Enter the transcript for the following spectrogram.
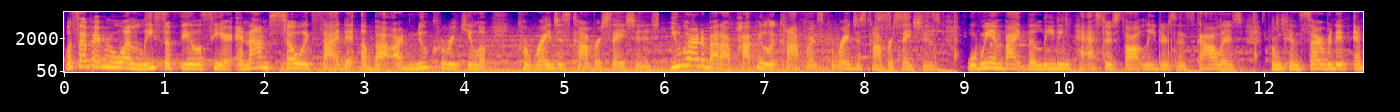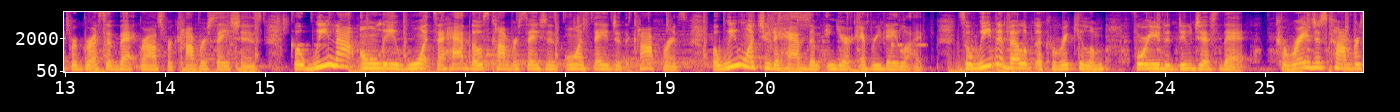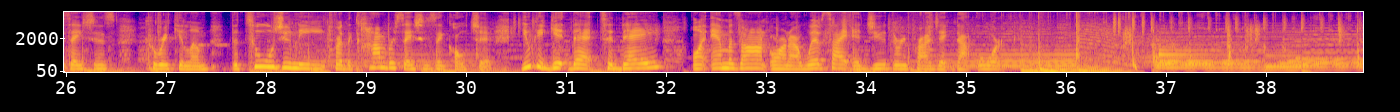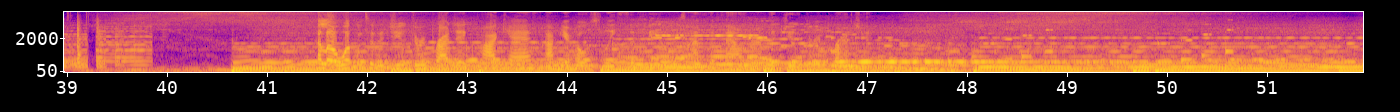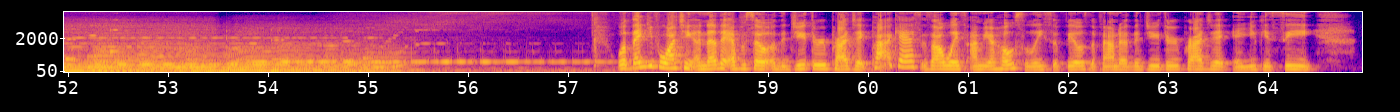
What's up, everyone? Lisa Fields here, and I'm so excited about our new curriculum, Courageous Conversations. You heard about our popular conference, Courageous Conversations, where we invite the leading pastors, thought leaders, and scholars from conservative and progressive backgrounds for conversations. But we not only want to have those conversations on stage at the conference, but we want you to have them in your everyday life. So we developed a curriculum for you to do just that. Courageous Conversations curriculum, the tools you need for the conversations and culture. You can get that today on Amazon or on our website at jude3project.org. Hello, welcome to the Jude 3 Project podcast. I'm your host, Lisa Fields. I'm the founder of the Jude 3 Project. Well, thank you for watching another episode of the Jude 3 Project podcast. As always, I'm your host, Lisa Fields, the founder of the Jude 3 Project. And you can see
